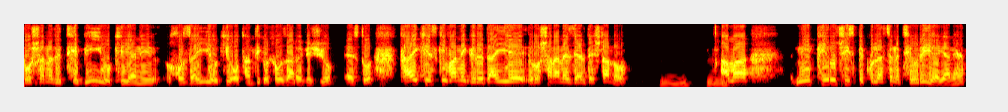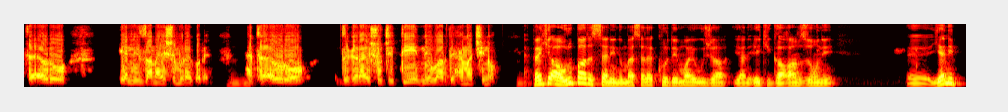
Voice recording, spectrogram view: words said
roşana de tebiyo ki yani hozaiyo ki otantiko ki ozare vejiyo esto. Tai keski vane gredaye roşanane zerdeştano ama ni piruçi spekülasyon teoriye yani hatta euro yani zanayışımıra göre hatta euro zigarayışu ciddi ne vardı hemaçino Peki Avrupa'da senin mesela Kurdê mayê uja yani eki gagan zonî یعنی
